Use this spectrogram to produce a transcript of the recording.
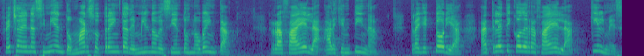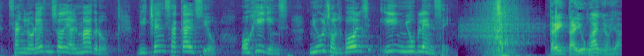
Fecha de nacimiento, marzo 30 de 1990. Rafaela, Argentina. Trayectoria, Atlético de Rafaela, Quilmes, San Lorenzo de Almagro, Vicenza Calcio, O'Higgins, Newell's Old Boys y Ñublense. 31 años ya,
